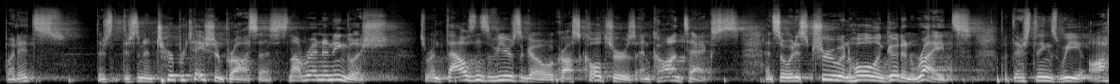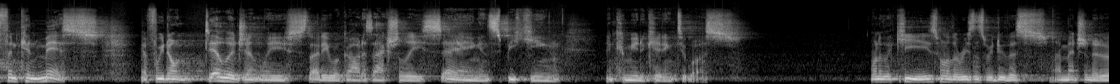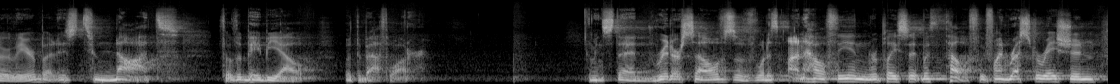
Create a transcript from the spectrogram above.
but it's there's there's an interpretation process. It's not written in English. It's written thousands of years ago across cultures and contexts. And so it is true and whole and good and right, but there's things we often can miss if we don't diligently study what God is actually saying and speaking and communicating to us. One of the keys, one of the reasons we do this, I mentioned it earlier, but is to not throw the baby out with the bathwater. We instead rid ourselves of what is unhealthy and replace it with health. We find restoration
